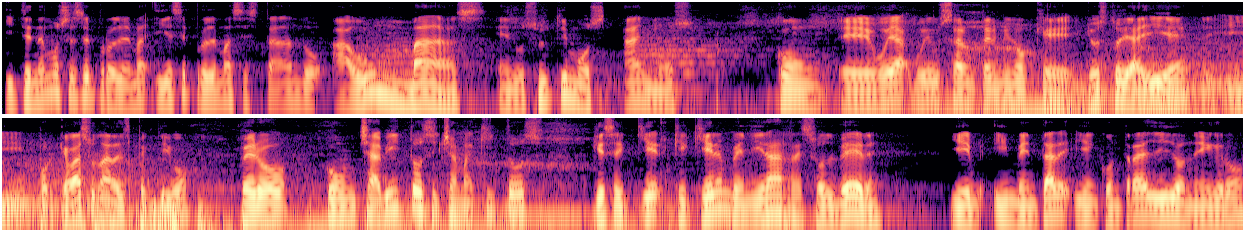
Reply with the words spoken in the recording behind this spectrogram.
Y tenemos ese problema y ese problema se está dando aún más en los últimos años con, eh, voy, a, voy a usar un término que yo estoy ahí, eh, y porque va a sonar despectivo, pero con chavitos y chamaquitos que, se que quieren venir a resolver y inventar y encontrar el hilo negro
